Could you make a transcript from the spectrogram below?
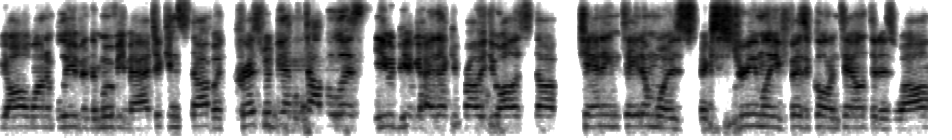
we all want to believe in the movie magic and stuff. But Chris would be at the top of the list. He would be a guy that could probably do all this stuff. Channing Tatum was extremely physical and talented as well.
